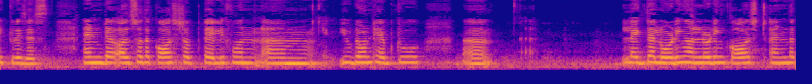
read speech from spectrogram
decreases. And also the cost of telephone um, you don't have to uh, like the loading unloading cost and the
